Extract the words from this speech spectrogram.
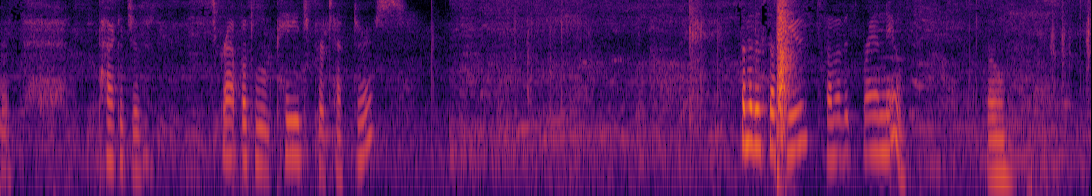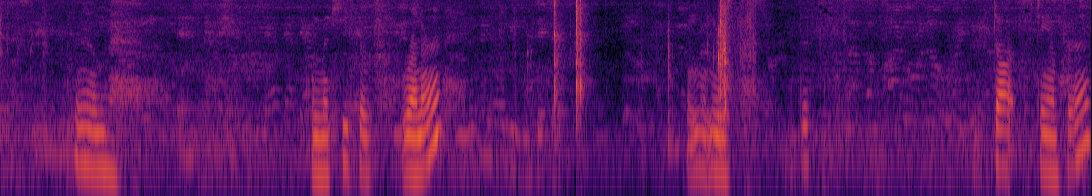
this package of scrapbooking page protectors some of the stuff's used, some of it's brand new. So, um, some adhesive runner. And then there's this dot stamper.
